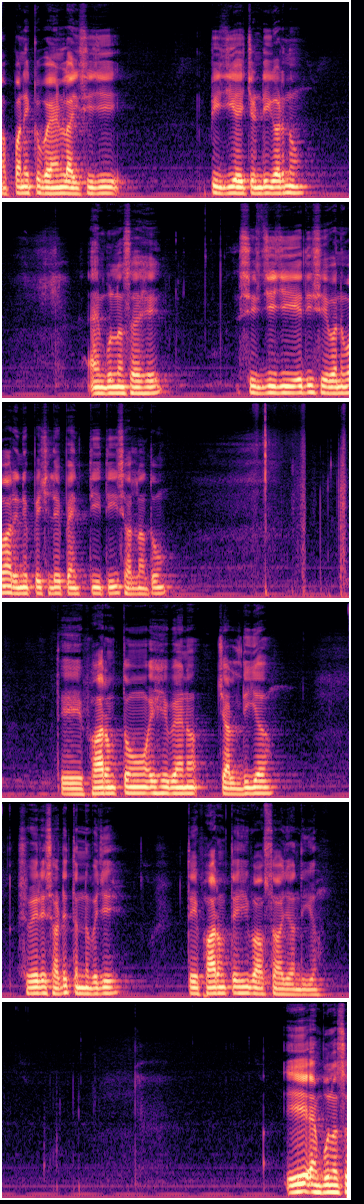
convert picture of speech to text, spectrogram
ਆਪਾਂ ਨੇ ਇੱਕ ਵੈਨ ਲਾਈ ਸੀ ਜੀ ਪੀਜੀਆਈ ਚੰਡੀਗੜ੍ਹ ਨੂੰ। ਐਂਬੂਲੈਂਸ ਹੈ ਇਹ। ਸਿਰਜੀ ਜੀ ਇਹਦੀ ਸੇਵਾ ਨਿਭਾ ਰਹੇ ਨੇ ਪਿਛਲੇ 35 30 ਸਾਲਾਂ ਤੋਂ। ਤੇ ਫਾਰਮ ਤੋਂ ਇਹ ਵੈਨ ਚੱਲਦੀ ਆ। ਸਵੇਰੇ 3:30 ਵਜੇ ਤੇ ਫਾਰਮ ਤੇ ਹੀ ਵਾਪਸ ਆ ਜਾਂਦੀ ਆ। ਇਹ ਐਂਬੂਲੈਂਸ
